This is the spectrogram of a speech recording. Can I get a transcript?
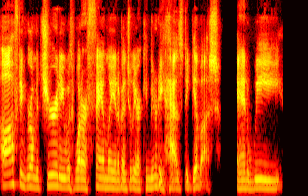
often grow maturity with what our family and eventually our community has to give us. And we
